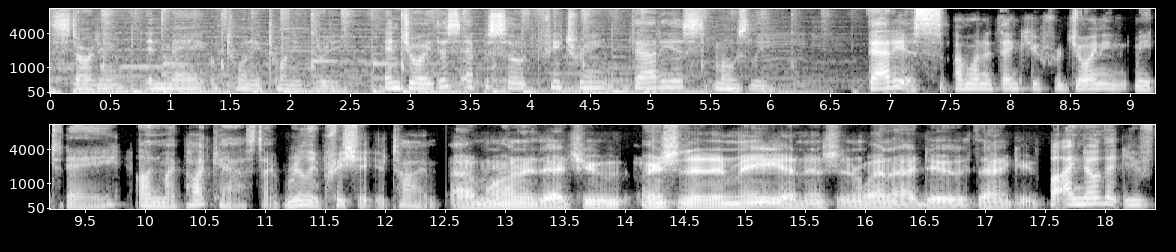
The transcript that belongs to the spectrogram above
starting in May of 2023. Enjoy this episode featuring Thaddeus Mosley. Thaddeus, I want to thank you for joining me today on my podcast. I really appreciate your time. I'm honored that you are interested in me and interested in what I do. Thank you. Well, I know that you've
